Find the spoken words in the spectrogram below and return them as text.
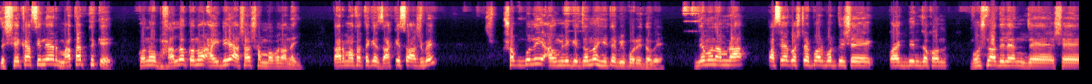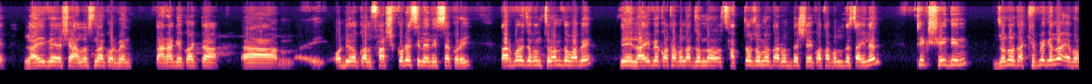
যে শেখ হাসিনার মাথার থেকে কোনো ভালো কোনো আইডিয়া আসার সম্ভাবনা নেই। তার মাথা থেকে যা কিছু আসবে, সবগুলি আওয়ামী লীগের জন্য হিতে বিপরীত হবে। যেমন আমরা পাঁচই আগস্টের পরবর্তী সে কয়েকদিন যখন ঘোষণা দিলেন যে সে লাইভে এসে আলোচনা করবেন, তার আগে কয়েকটা অডিও কল ফাঁস করেছিলেন ইচ্ছা করেই। তারপরে যখন চূড়ান্তভাবে তিনি লাইভে কথা বলার জন্য ছাত্র জনতার উদ্দেশ্যে কথা বলতে চাইলেন ঠিক সেই দিন জনতা খেপে গেল এবং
